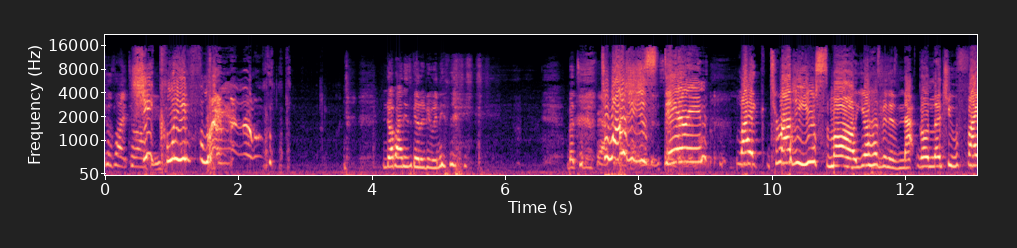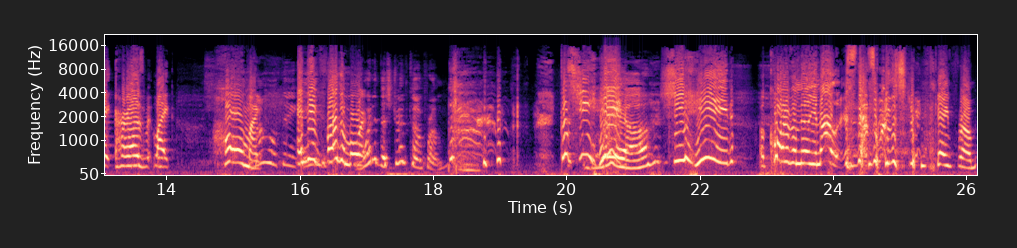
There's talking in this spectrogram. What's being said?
like she clean flipped. Nobody's gonna do anything. but to be fair, Taraji just staring like Taraji, you're small. Your husband is not gonna let you fight her husband. Like Oh my! my and then furthermore, where did the strength come from? Because she hid. Yeah. She hid a quarter of a million dollars. That's where the strength came from.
